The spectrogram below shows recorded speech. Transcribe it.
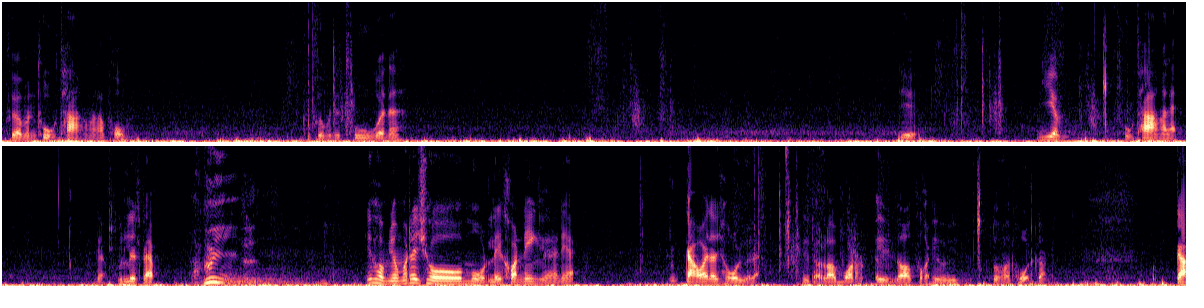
เผื่อมันถูกทางนะครับผม ก็เผื่อมันจะถูกกันนะเย่เยี่ยมถูกทางอะแหละเดี๋ยวฟื้นเลือดแป๊บเฮ้ยนี่ผมยังไม่ได้โชว์โหมดเลคอนนิ่งเลยนะเนี่ยกะว่าจะโชว์อยู่แหละเดี๋ยวรอบอสเอ้ยรอพวกไอ้ตัวโหดก่อนกะ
